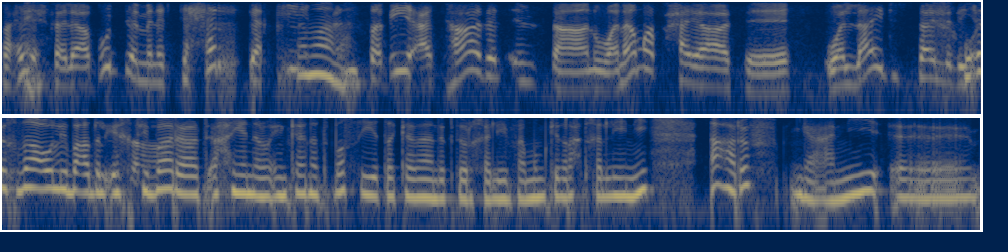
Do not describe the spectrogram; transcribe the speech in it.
صحيح. فلا بد من التحري. عن طبيعة هذا الإنسان ونمط حياته وال lifestyle الذي وإخضاعه لبعض الاختبارات أحيانا وإن كانت بسيطة كمان دكتور خليفة ممكن راح تخليني أعرف يعني آه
